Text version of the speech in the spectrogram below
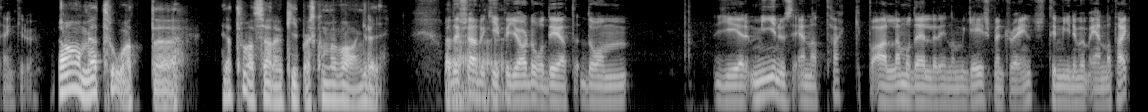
tänker du? Ja, men jag tror att, eh, jag tror att Shadowkeepers kommer vara en grej. Och det Eh, Shadowkeeper gör då, det är att de ger minus en attack på alla modeller inom engagement range till minimum en attack.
